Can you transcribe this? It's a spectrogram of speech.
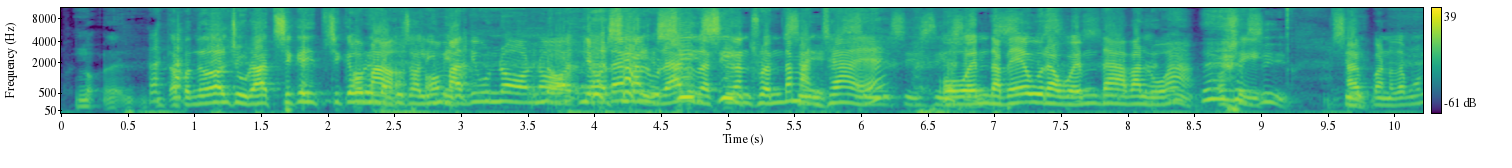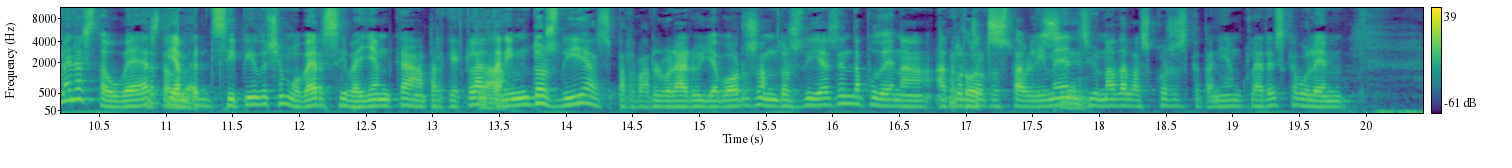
no, eh, dependrà del jurat, sí que, sí que haurem Home, de posar límit. home, diu no, no, que heu de sí, valorar-ho, sí, després sí, ens ho hem de sí, menjar, eh? Sí, sí, sí, o sí, hem de sí, veure, sí, o hem sí. d'avaluar. O sigui, Sí, sí. eh, bueno, de moment està obert Està i en obert. principi ho deixem obert si veiem que... Perquè, clar, Clar. tenim dos dies per valorar-ho, llavors en dos dies hem de poder anar a, A tots, tots, els establiments sí. i una de les coses que teníem clar és que volem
